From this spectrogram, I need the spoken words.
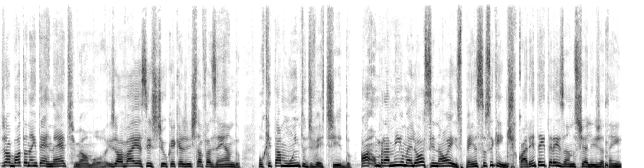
já bota na internet, meu amor. E já vai assistir o que, que a gente tá fazendo. Porque tá muito divertido. Ah, pra mim, o melhor sinal é isso. Pensa o seguinte: 43 anos Tia Lígia tem.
